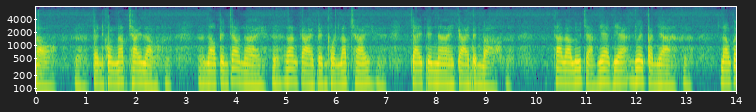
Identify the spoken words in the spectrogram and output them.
เราเป็นคนรับใช้เรา เราเป็นเจ้านาย ร่างกายเป็นคนรับใช้ ใจเป็นนายกายเป็นบ่าว ถ้าเรารู้จักแยกแยะด้วยปัญญา เราก็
